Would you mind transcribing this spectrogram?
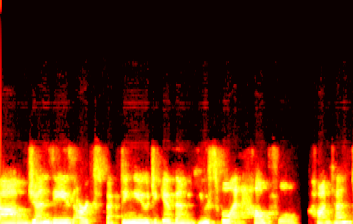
Um, Gen Zs are expecting you to give them useful and helpful content.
